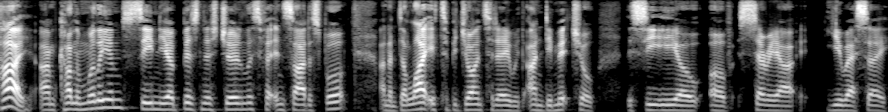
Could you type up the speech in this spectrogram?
Hi, I'm Callum Williams, Senior Business Journalist for Insider Sport, and I'm delighted to be joined today with Andy Mitchell, the CEO of Serie A USA.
